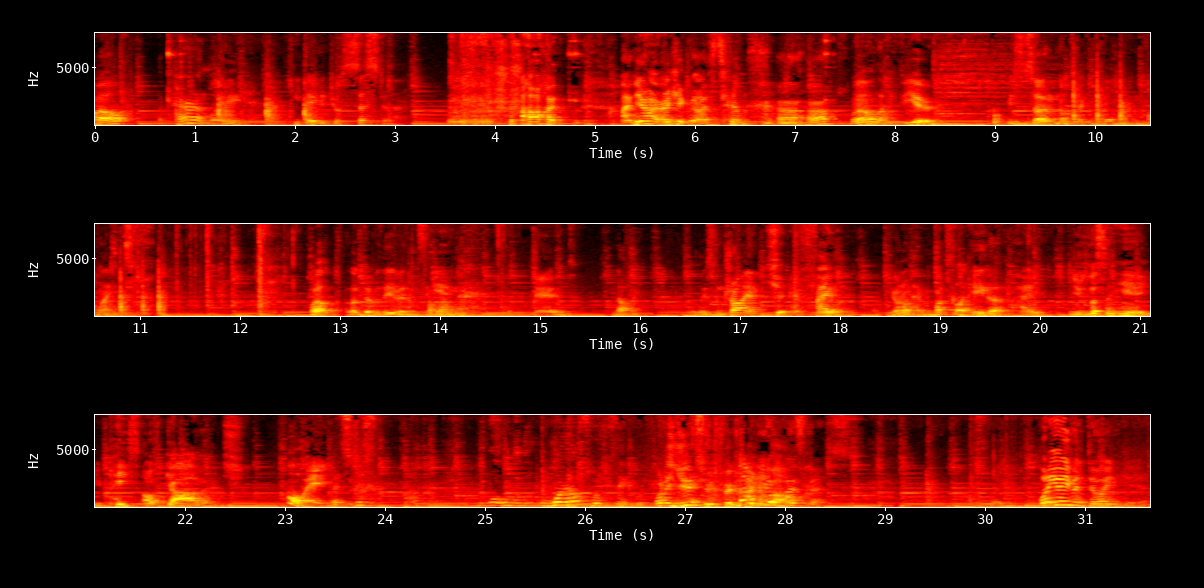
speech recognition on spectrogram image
Well, apparently, he dated your sister. oh, I, I knew I recognized him. Uh huh. Well, lucky for you, he's decided not to make a formal complaint. Well, I looked over the evidence again. And? Nothing. At least I'm trying. Shit, you're failing. You're not having much luck either. Hey, you listen here, you piece of garbage. Oh, hey, that's just. What else would you think? What are you two fiddling None of your business. What are you even doing here?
